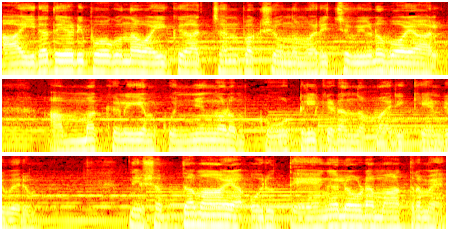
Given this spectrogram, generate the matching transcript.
ആ ഇര തേടി പോകുന്ന വഴിക്ക് അച്ഛൻ പക്ഷി ഒന്ന് മരിച്ചു വീണുപോയാൽ അമ്മക്കിളിയും കുഞ്ഞുങ്ങളും കൂട്ടിൽ കിടന്ന് മരിക്കേണ്ടി വരും. നിശബ്ദമായ ഒരു തേങ്ങലോടെ മാത്രമേ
